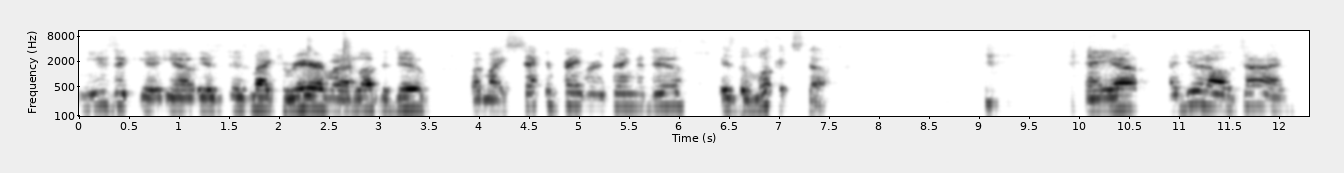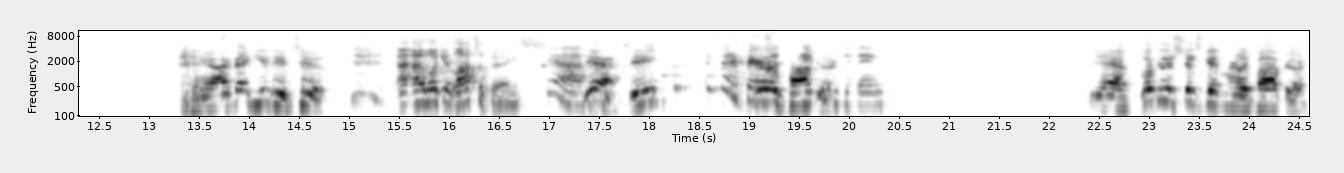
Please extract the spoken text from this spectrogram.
music, uh, you know, is is my career what I love to do. But my second favorite thing to do is to look at stuff. and you know, I do it all the time. Yeah, you know, I bet you do too. I, I look at lots of things. Yeah. Yeah. See. It's been a fair really amount of popular. things. Yeah. Looking at shit's getting really popular.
